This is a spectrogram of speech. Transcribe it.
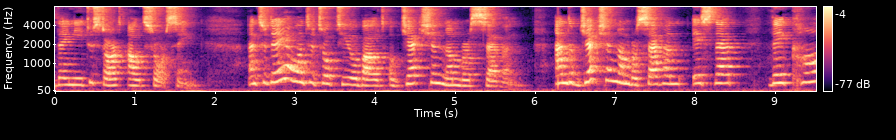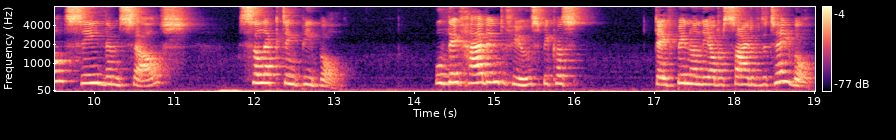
they need to start outsourcing. And today I want to talk to you about objection number seven. And objection number seven is that they can't see themselves selecting people. Well, they've had interviews because they've been on the other side of the table.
